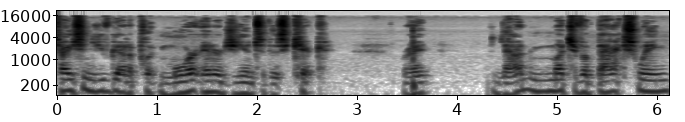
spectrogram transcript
Tyson, you've got to put more energy into this kick, right? Not much of a backswing.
